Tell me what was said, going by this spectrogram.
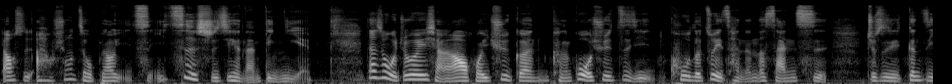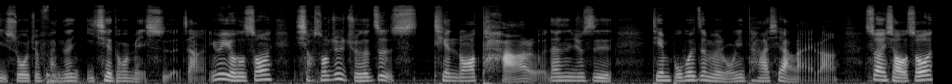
要是啊，我希望只有不要一次，一次的时机很难定义。但是我就会想要回去跟可能过去自己哭的最惨的那三次，就是跟自己说，就反正一切都会没事的这样。因为有的时候小时候就觉得这天都要塌了，但是就是天不会这么容易塌下来啦。虽然小时候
